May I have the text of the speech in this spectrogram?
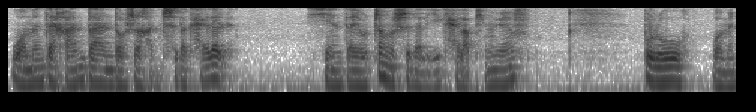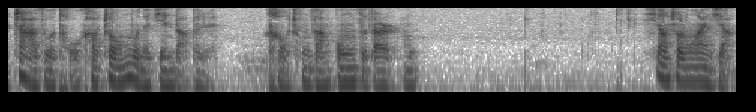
我们在邯郸都是很吃得开的人，现在又正式的离开了平原府，不如我们诈作投靠赵牧那奸党的人，好充当公子的耳目。”项少龙暗想：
